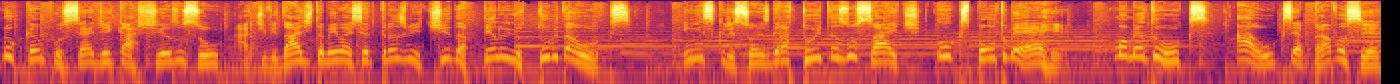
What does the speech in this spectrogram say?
no campus sede em Caxias do Sul. A atividade também vai ser transmitida pelo YouTube da UX. Inscrições gratuitas no site ux.br. Momento UX, a UX é para você.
